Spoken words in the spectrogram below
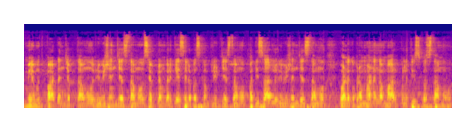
మేము పాఠం చెప్తాము రివిజన్ చేస్తాము సెప్టెంబర్కే సిలబస్ కంప్లీట్ చేస్తాము పదిసార్లు రివిజన్ చేస్తాము వాళ్ళకు బ్రహ్మాండంగా మార్కులు తీసుకొస్తాము.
